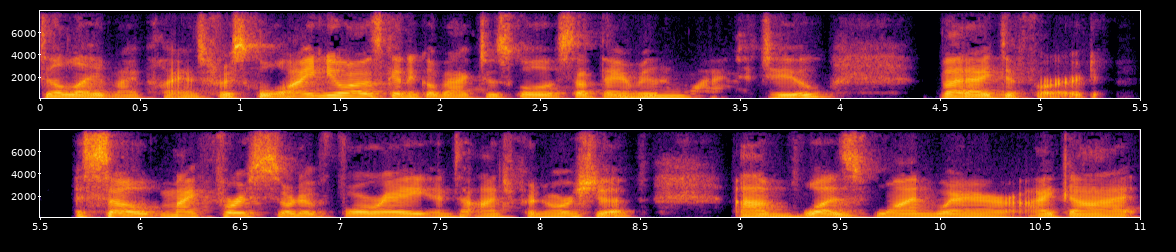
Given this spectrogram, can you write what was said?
delay my plans for school. I knew I was going to go back to school if something mm-hmm. I really mm-hmm. wanted to do, but I deferred. So my first sort of foray into entrepreneurship um, was one where I got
